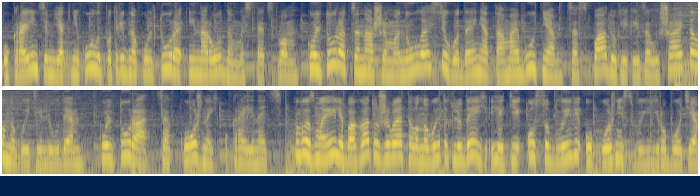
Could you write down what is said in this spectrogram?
українцям як ніколи потрібна культура і народне мистецтво. Культура це наше минуле, сьогодення та майбутнє. Це спадок, який залишають талановиті люди. Культура це кожний українець. В Ізмаїлі багато живе талановитих людей, які особливі у кожній своїй роботі.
